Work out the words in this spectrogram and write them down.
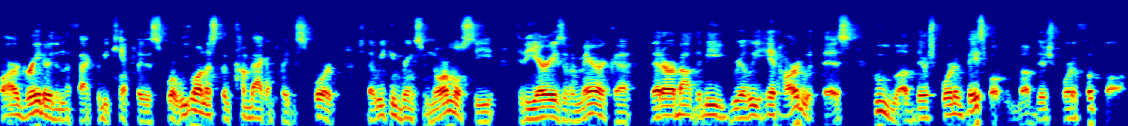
far greater than the fact that we can't play the sport. We want us to come back and play the sport so that we can bring some normalcy to the areas of America that are about to be really hit hard with this, who love their sport of baseball, who love their sport of football.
